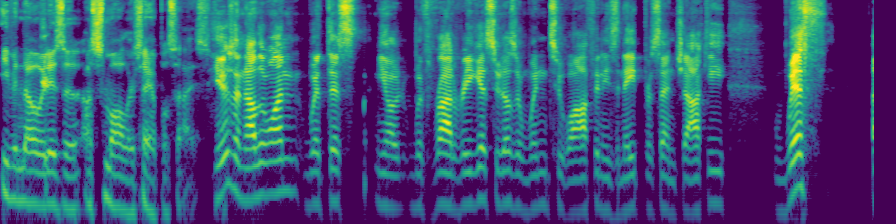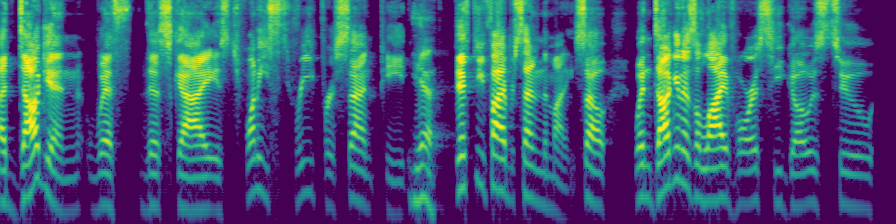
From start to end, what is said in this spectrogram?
even though it is a, a, smaller sample size. Here's another one with this, you know, with Rodriguez, who doesn't win too often. He's an 8% jockey. With a Duggan with this guy is 23%, Pete. Yeah. 55% in the money. So when Duggan is a live horse, he goes to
